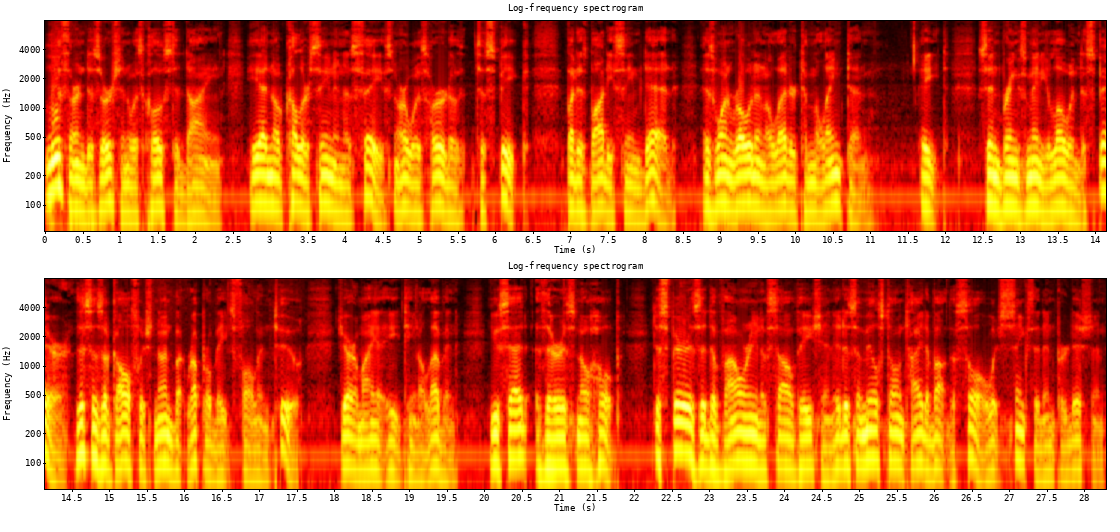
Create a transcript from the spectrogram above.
Luther in desertion was close to dying. He had no color seen in his face, nor was heard of, to speak, but his body seemed dead, as one wrote in a letter to Melanchthon. 8. Sin brings many low in despair. This is a gulf which none but reprobates fall into. Jeremiah 18:11. You said, There is no hope. Despair is the devouring of salvation. It is a millstone tied about the soul, which sinks it in perdition.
